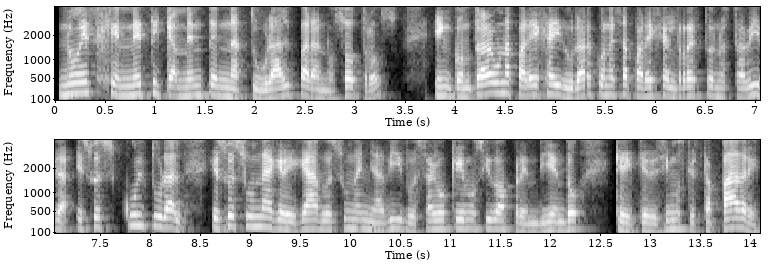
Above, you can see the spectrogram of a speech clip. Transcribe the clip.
no es genéticamente natural para nosotros encontrar una pareja y durar con esa pareja el resto de nuestra vida. Eso es cultural, eso es un agregado, es un añadido, es algo que hemos ido aprendiendo que, decimos que está padre,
